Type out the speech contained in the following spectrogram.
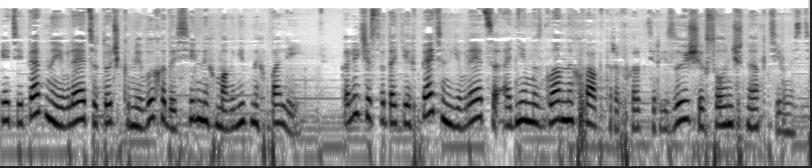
Эти пятна являются точками выхода сильных магнитных полей. Количество таких пятен является одним из главных факторов, характеризующих солнечную активность.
